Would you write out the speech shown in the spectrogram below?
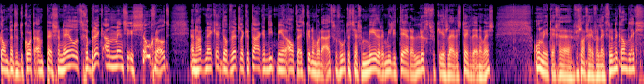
kampt met het tekort aan personeel. Het gebrek aan mensen is zo groot en hardnekkig... dat wettelijke taken niet meer altijd kunnen worden uitgevoerd. Dat zeggen meerdere militaire luchtverkeersleiders tegen de NOS. Onder meer tegen verslaggever Lex Rundekamp. Lex,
